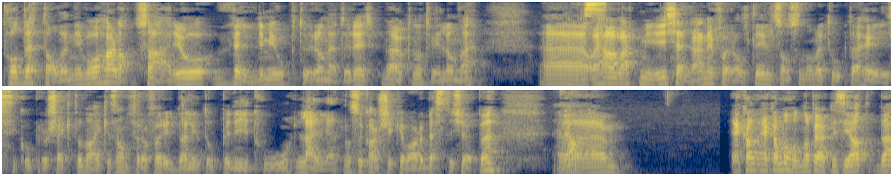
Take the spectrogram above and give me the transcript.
på detaljnivå her, da, så er det jo veldig mye oppturer og nedturer. Det er jo ikke noe tvil om det. Uh, og jeg har vært mye i kjelleren i forhold til sånn som når vi tok det høyrisikoprosjektet, da, ikke sant, for å få rydda litt opp i de to leilighetene som kanskje ikke var det beste kjøpet. Ja. Uh, jeg, kan, jeg, kan, med hånda på hjertet si at det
